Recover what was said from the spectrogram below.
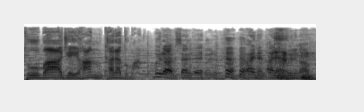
Tuğba Ceyhan Karaduman. Buyur abi sen. e, aynen aynen buyurun abi.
